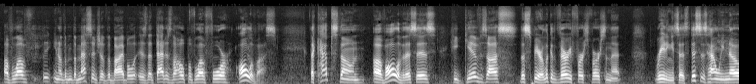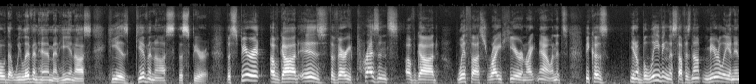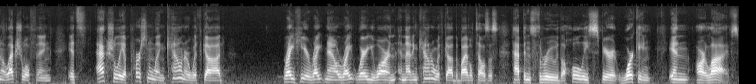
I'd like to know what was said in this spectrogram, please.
of love, you know, the, the message of the Bible is that that is the hope of love for all of us. The capstone of all of this is He gives us the Spirit. Look at the very first verse in that reading. He says, This is how we know that we live in Him and He in us. He has given us the Spirit. The Spirit of God is the very presence of God with us right here and right now. And it's because, you know, believing this stuff is not merely an intellectual thing, it's actually a personal encounter with God right here, right now, right where you are. And, and that encounter with God, the Bible tells us, happens through the Holy Spirit working in our lives.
